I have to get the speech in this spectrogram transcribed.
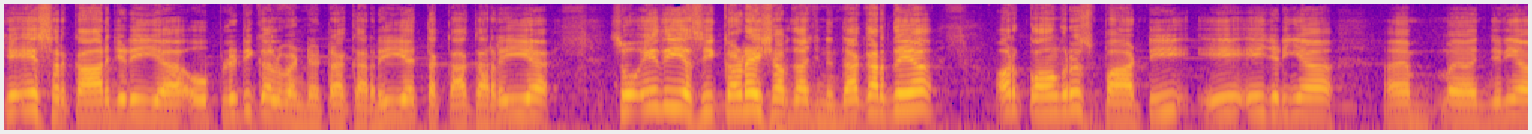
ਕਿ ਇਹ ਸਰਕਾਰ ਜਿਹੜੀ ਆ ਉਹ ਪੋਲੀਟੀਕਲ ਵੈਂਡੇਟਾ ਕਰ ਰਹੀ ਹੈ ਧੱਕਾ ਕਰ ਰਹੀ ਹੈ। ਸੋ ਇਹਦੀ ਅਸੀਂ ਕੜੇ ਸ਼ਬਦਾਂ 'ਚ ਨਿੰਦਾ ਕਰਦੇ ਆ ਔਰ ਕਾਂਗਰਸ ਪਾਰਟੀ ਇਹ ਇਹ ਜਿਹੜੀਆਂ ਜਿਹੜੀਆਂ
